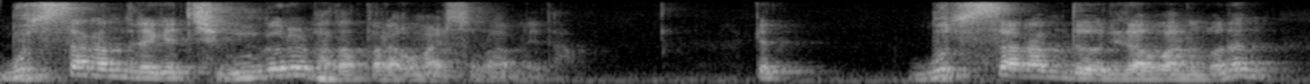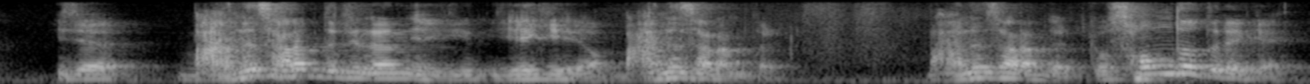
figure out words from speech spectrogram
어, 무사람들에게 증거를 받았다라고 말씀을 합니다. 그러니까 무사람들이라고 하는 것은 이제 많은 사람들이라는 얘기, 얘기 예요. 많은 사람들. 많은 사람들. 그 성도들에게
